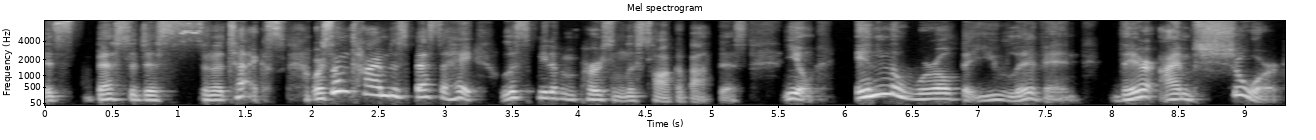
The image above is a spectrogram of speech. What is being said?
it's best to just send a text or sometimes it's best to hey let's meet up in person let's talk about this. You know in the world that you live in there i'm sure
